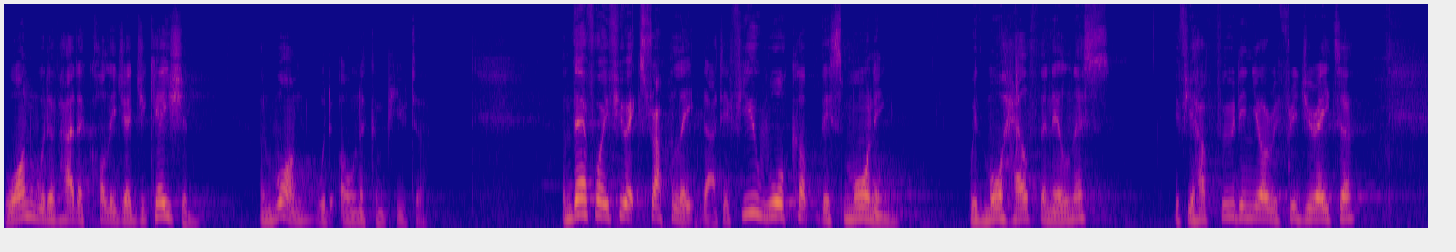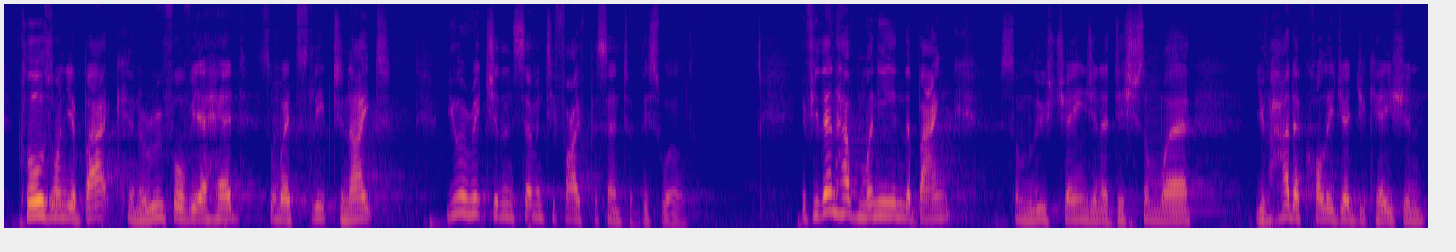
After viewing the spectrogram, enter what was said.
one would have had a college education, and one would own a computer. And therefore, if you extrapolate that, if you woke up this morning with more health than illness, if you have food in your refrigerator, clothes on your back, and a roof over your head, somewhere to sleep tonight, you are richer than 75% of this world. If you then have money in the bank, some loose change in a dish somewhere, you've had a college education,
